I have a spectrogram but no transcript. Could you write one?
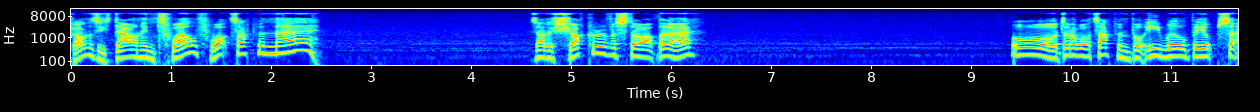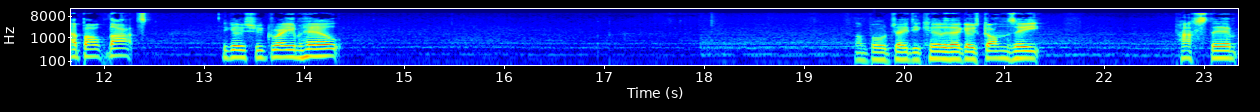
Gonzi's down in 12th. What's happened there? He's had a shocker of a start there. Oh, I don't know what's happened, but he will be upset about that. He goes through Graham Hill. On board JD Curley, there goes Gonzi. Past him.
